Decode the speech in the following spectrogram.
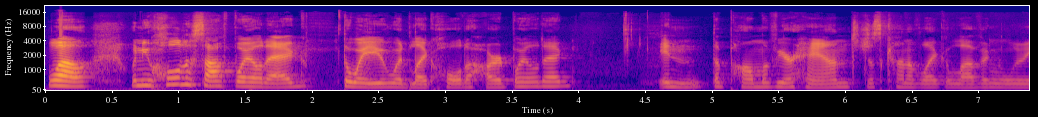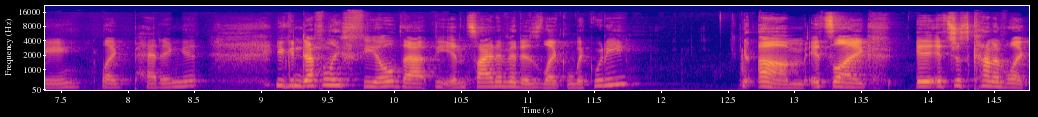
Well, when you hold a soft boiled egg, the way you would like hold a hard boiled egg in the palm of your hand, just kind of like lovingly like petting it, you can definitely feel that the inside of it is like liquidy. Um, it's like it- it's just kind of like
